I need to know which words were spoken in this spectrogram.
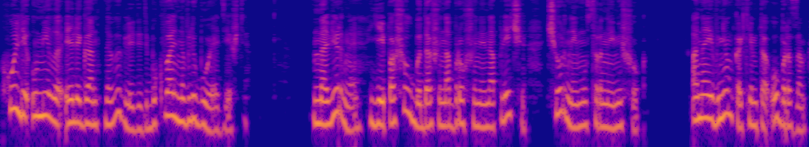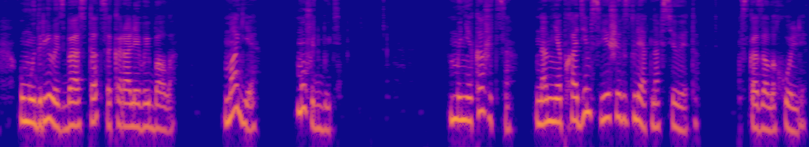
Холли умела элегантно выглядеть буквально в любой одежде. Наверное, ей пошел бы даже наброшенный на плечи черный мусорный мешок. Она и в нем каким-то образом умудрилась бы остаться королевой бала. Магия? Может быть. Мне кажется, нам необходим свежий взгляд на все это, сказала Холли.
